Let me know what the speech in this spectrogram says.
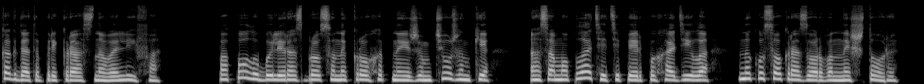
когда-то прекрасного лифа. По полу были разбросаны крохотные жемчужинки, а само платье теперь походило на кусок разорванной шторы.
